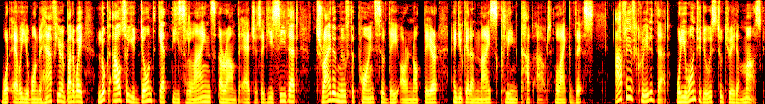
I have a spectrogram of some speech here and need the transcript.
whatever you want to have here. And by the way, look out so you don't get these lines around the edges. If you see that, try to move the points so they are not there and you get a nice clean cutout like this. After you've created that, what you want to do is to create a mask.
